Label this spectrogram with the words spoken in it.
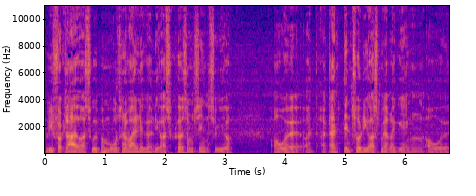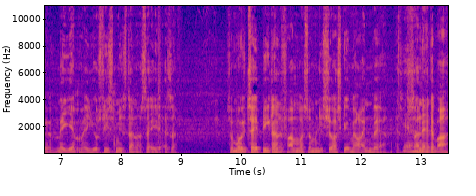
Vi forklarede også ude på motorvej, det gør de også kører som sindssyge. Og, øh, og, og der, den tog de også med regeringen og øh, med hjem med justitsministeren og sagde, altså, så må vi tage bilerne frem, og så må de se også hjem i regnvejr. Altså, ja. Sådan er det bare.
